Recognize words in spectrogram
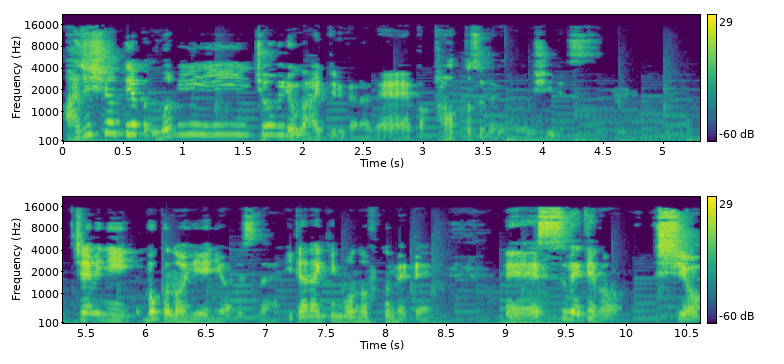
味塩ってやっぱ旨味調味料が入ってるからね、やっぱパラッとするだけで美味しいです。ちなみに、僕の家にはですね、いただき物含めて、えす、べての塩、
